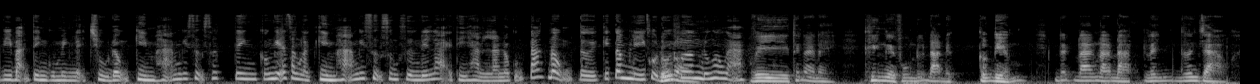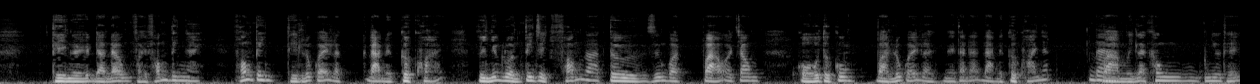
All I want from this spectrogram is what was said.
vì bạn tình của mình lại chủ động kìm hãm cái sự xuất tinh có nghĩa rằng là kìm hãm cái sự sung sướng đấy lại thì hẳn là nó cũng tác động tới cái tâm lý của đối đúng phương rồi. đúng không ạ? Vì thế này này, khi người phụ nữ đạt được cực điểm đang đang đạt lên lên trào thì người đàn ông phải phóng tinh ngay phóng tinh thì lúc ấy là đạt được cực khoái vì những luồng tinh dịch phóng ra từ dương vật vào ở trong cổ tử cung và lúc ấy là người ta đã đạt được cực khoái nhất vâng. và mình lại không như thế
